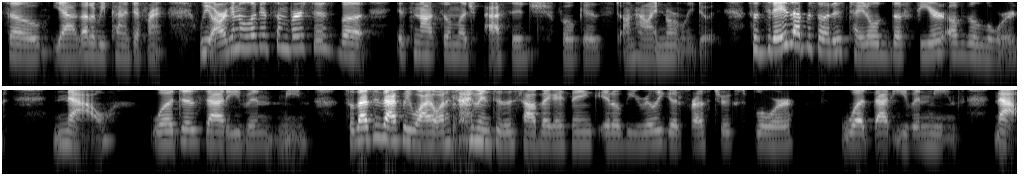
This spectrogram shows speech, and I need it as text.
so, yeah, that'll be kind of different. We are going to look at some verses, but it's not so much passage focused on how I normally do it. So, today's episode is titled The Fear of the Lord. Now, what does that even mean? So, that's exactly why I want to dive into this topic. I think it'll be really good for us to explore what that even means. Now,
